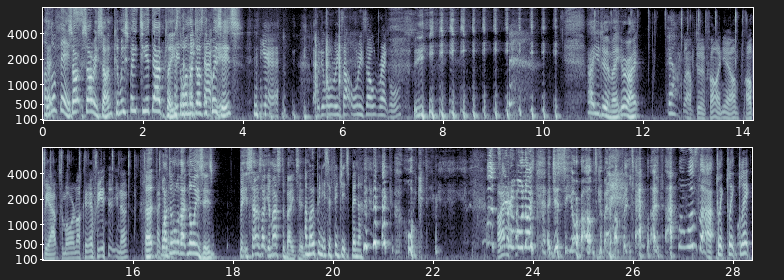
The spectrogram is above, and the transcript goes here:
I Da- love this. So, sorry, son. Can we speak to your dad, please? The one that does the quizzes. yeah, with all these all these old records. How you doing, mate? You're all right? Yeah, I'm doing fine. Yeah, I'm, I'll be out tomorrow, like every, you know. Uh, well, I don't know what that noise is, but it sounds like you're masturbating. I'm hoping it's a fidget spinner. Oh, I can hear it. What I a had a- terrible noise! And just see your arms going up and down like that. What was that? click, click, click.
